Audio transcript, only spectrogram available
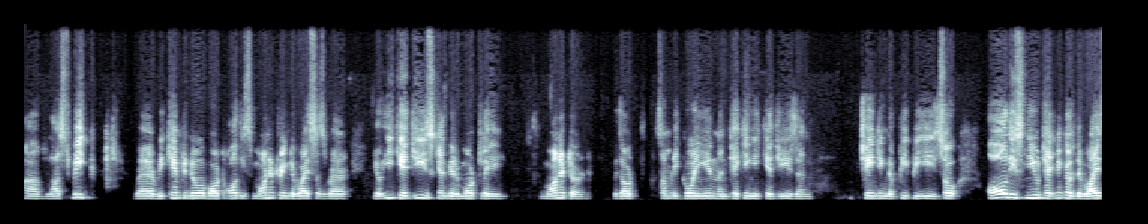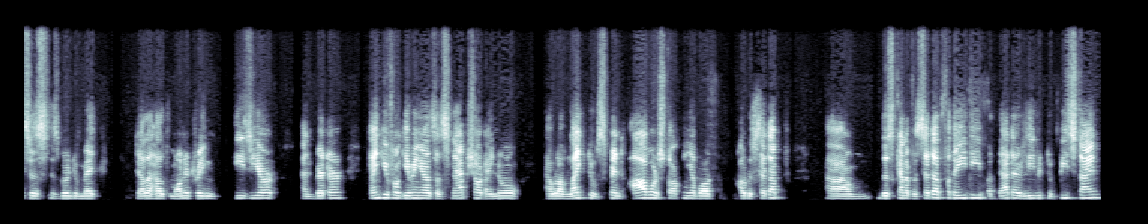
uh, last week, where we came to know about all these monitoring devices where your EKGs can be remotely monitored without somebody going in and taking EKGs and changing the PPE. So all these new technical devices is going to make telehealth monitoring easier and better. Thank you for giving us a snapshot. I know I would have liked to spend hours talking about how to set up um, this kind of a setup for the ED, but that I leave it to peacetime.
